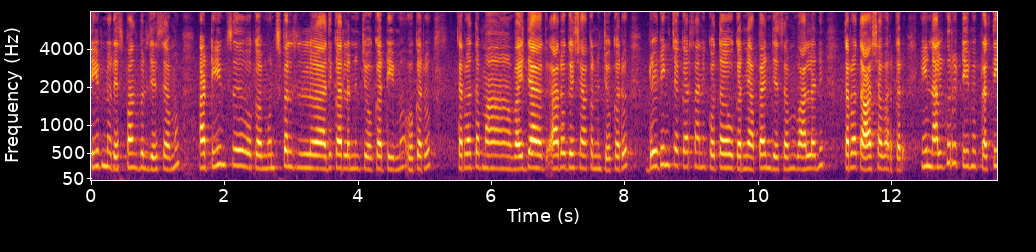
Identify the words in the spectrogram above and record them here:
టీంను రెస్పాన్సిబుల్ చేశాము. ఆ టీమ్స్ ఒక మున్సిపల్ అధికారుల నుంచి ఒక టీము ఒకరు. తర్వాత మా వైద్య ఆరోగ్య శాఖ నుంచి ఒకరు. బ్రీడింగ్ చెకర్స్ అని కొత్తగా ఒకరిని అపాయింట్ చేశాము. వాళ్ళని తర్వాత ఆశా వర్కర్. ఈ నలుగురు టీం ప్రతి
